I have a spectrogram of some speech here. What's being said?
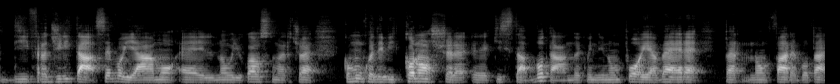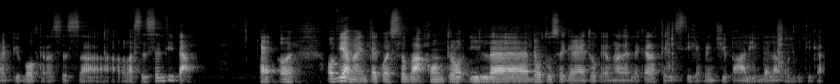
di fragilità, se vogliamo, è il know you customer, cioè comunque devi conoscere eh, chi sta votando e quindi non puoi avere, per non fare votare più volte la stessa, la stessa entità, e ovviamente questo va contro il eh, voto segreto, che è una delle caratteristiche principali della politica.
